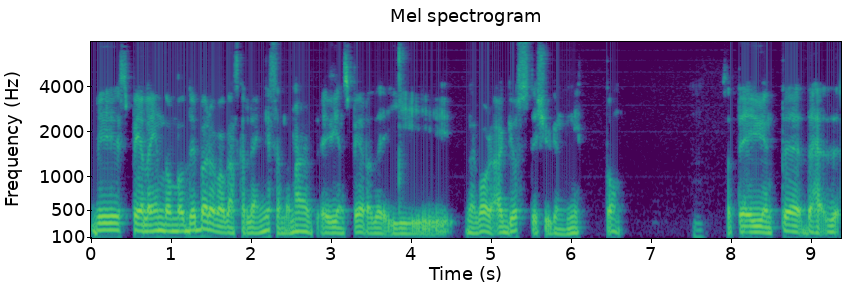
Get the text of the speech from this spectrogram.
vi spelade in dem och det började vara ganska länge sedan. De här är inspelade i, när var det, augusti 2019. Mm. Så det är ju inte det här.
